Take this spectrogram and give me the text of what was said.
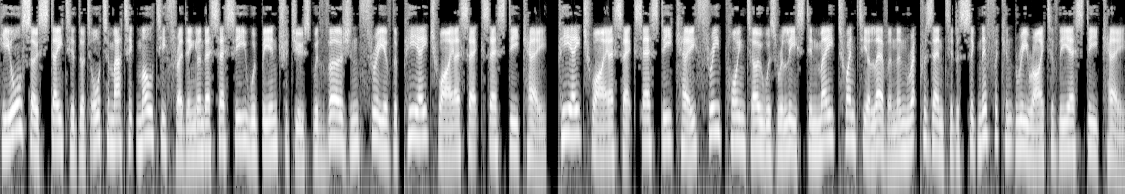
He also stated that automatic multithreading and SSE would be introduced with version 3 of the PHYSX SDK. PHYSX SDK 3.0 was released in May 2011 and represented a significant rewrite of the SDK,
